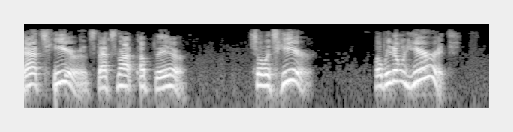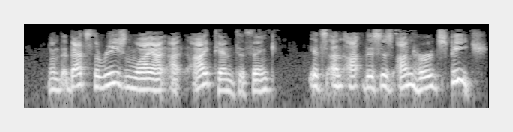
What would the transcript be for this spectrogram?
that's here. It's, that's not up there. So it's here. But we don't hear it. And that's the reason why I, I, I tend to think it's an, uh, this is unheard speech.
